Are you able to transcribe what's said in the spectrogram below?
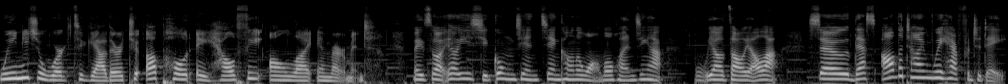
We need to work together to uphold a healthy online environment. 没错，要一起共建健康的网络环境啊，不要造谣了。So that's all the time we have for today.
